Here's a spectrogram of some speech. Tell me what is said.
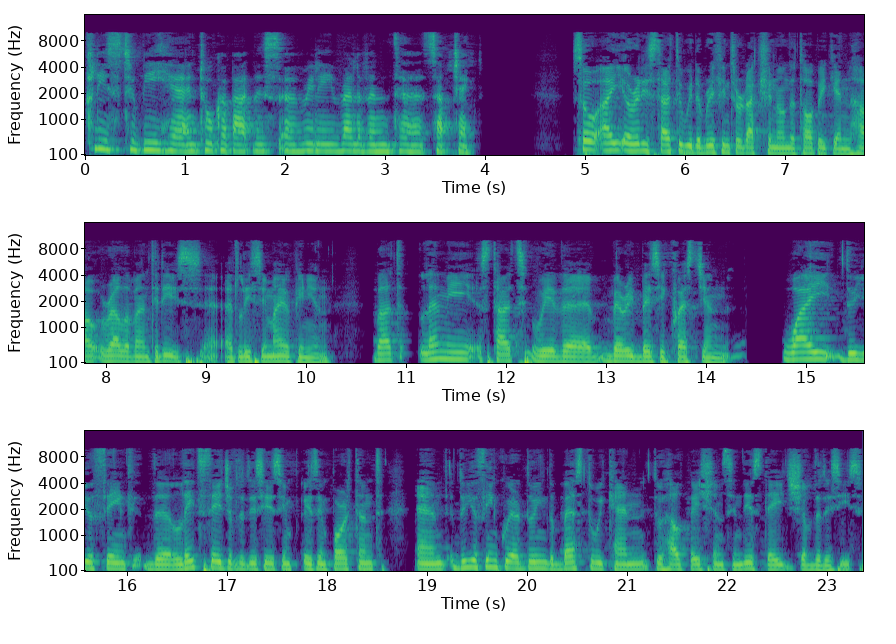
pleased to be here and talk about this uh, really relevant uh, subject. So I already started with a brief introduction on the topic and how relevant it is, at least in my opinion. But let me start with a very basic question. Why do you think the late stage of the disease is important? And do you think we are doing the best we can to help patients in this stage of the disease?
